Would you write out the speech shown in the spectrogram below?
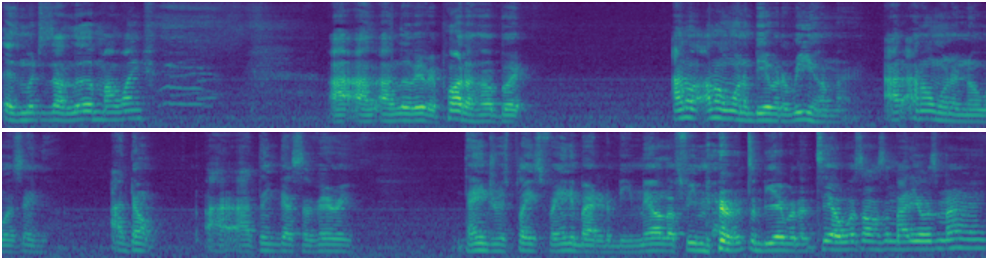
as much as I love my wife, I, I, I love every part of her, but I don't I don't want to be able to read her mind. I, I don't want to know what's in it. I don't. I, I think that's a very dangerous place for anybody to be, male or female, to be able to tell what's on somebody else's mind.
